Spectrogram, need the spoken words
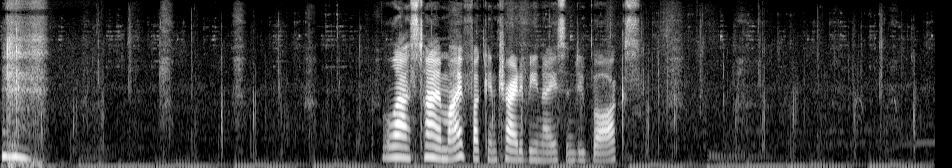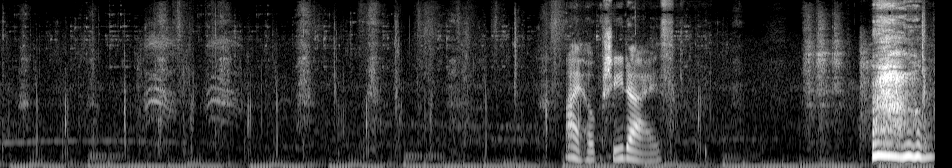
Last time I fucking try to be nice and do box. I hope she dies. that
